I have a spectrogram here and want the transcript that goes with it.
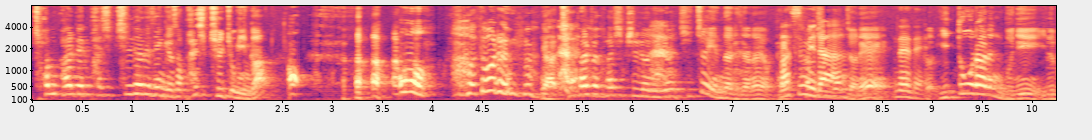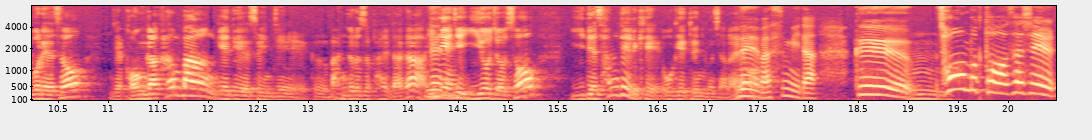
1887년에 생겨서 87종인가? 어, 어머, 소름. 야, 1887년이면 진짜 옛날이잖아요. 맞습니다. 130년 전에 네네. 그 이토라는 분이 일본에서 이제 건강 한방에 대해서 이제 그 만들어서 팔다가 이게 네네. 이제 이어져서 2대, 3대 이렇게 오게 된 거잖아요. 네, 맞습니다. 그 음. 처음부터 사실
